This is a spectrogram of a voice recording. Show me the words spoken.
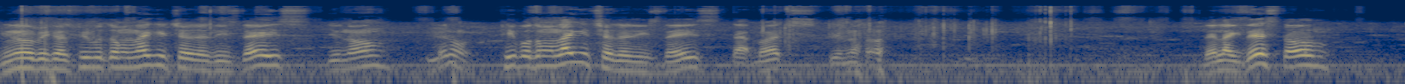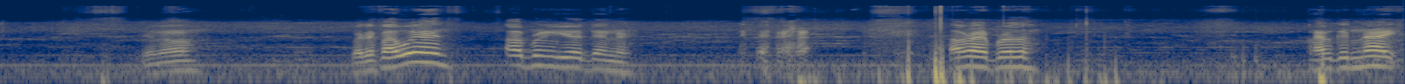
You know, because people don't like each other these days. You know, they Hmm? don't. People don't like each other these days that much. You know, they like this though. You know, but if I win, I'll bring you a dinner. All right, brother. Have a good night.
